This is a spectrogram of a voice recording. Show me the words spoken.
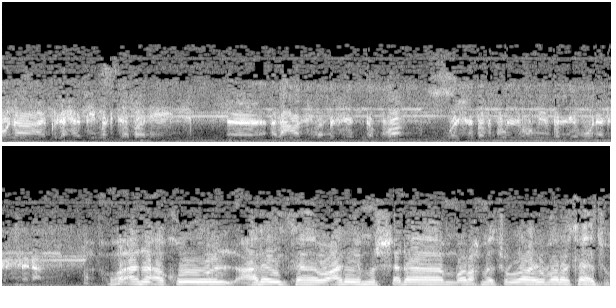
هنا كل حال في مكتبة للعاصمة مسجد التقوى والشباب كلهم يبلغونك السلام. وأنا أقول عليك وعليهم السلام ورحمة الله وبركاته.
